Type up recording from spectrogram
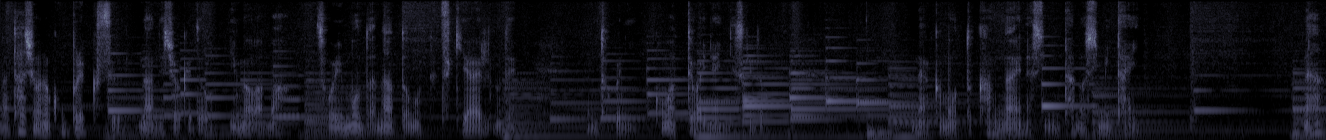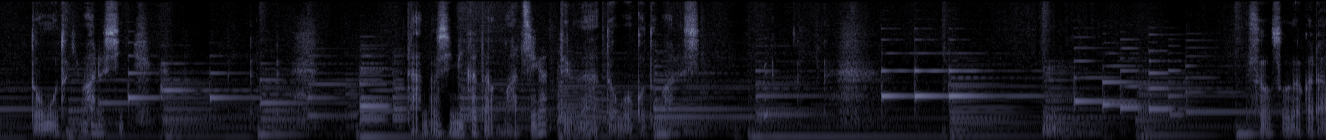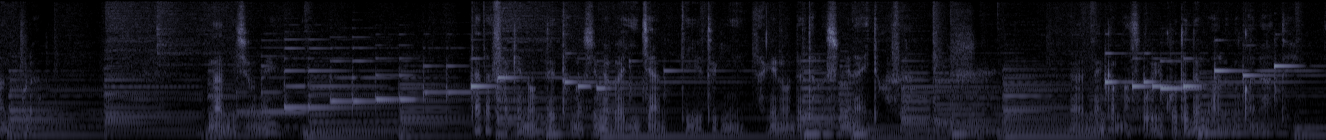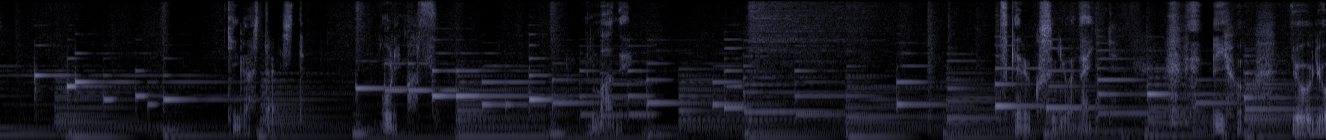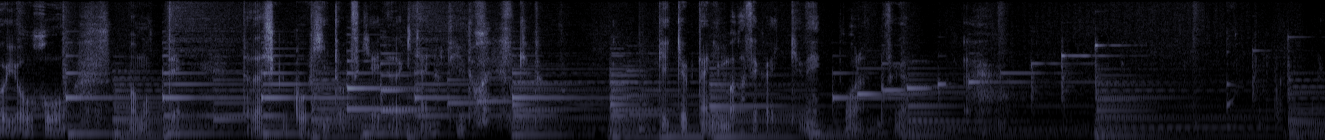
あ、多少のコンプレックスなんでしょうけど今はまあそういうもんだなと思って付き合えるので特に困ってはいないんですけどなんかもっと考えなしに楽しみたいなと思う時もあるし 楽しみ方は間違ってるなと思うこともあるし。そうそうだからあのほらなんでしょうね。ただ酒飲んで楽しめばいいじゃんっていう時に酒飲んで楽しめないとかさ。なんかまあそういうことでもあるのかなという気がしたりしております。まあね。つける薬はないんで。用量用法を守って。正しくコーヒーとお付き合いいただきたいなというところですけど結局他人任せかいっていうねところなんですが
